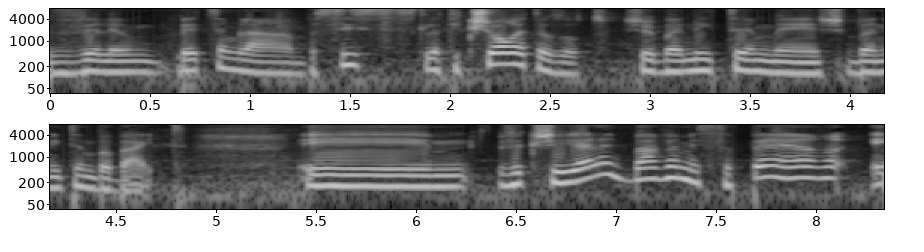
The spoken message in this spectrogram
ובעצם לבסיס, לתקשורת הזאת שבניתם, אה, שבניתם בבית. אה, וכשילד בא ומספר, אה,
